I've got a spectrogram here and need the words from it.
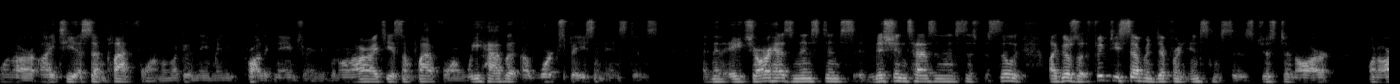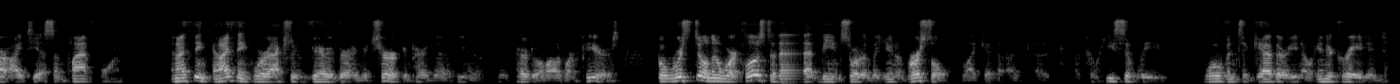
on our ITSM platform, I'm not going to name any product names or anything, but on our ITSM platform, we have a, a workspace, an instance, and then HR has an instance, admissions has an instance, facility like there's a 57 different instances just in our on our ITSM platform. And I think and I think we're actually very very mature compared to you know compared to a lot of our peers, but we're still nowhere close to that, that being sort of a universal like a, a, cohesively woven together, you know, integrated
